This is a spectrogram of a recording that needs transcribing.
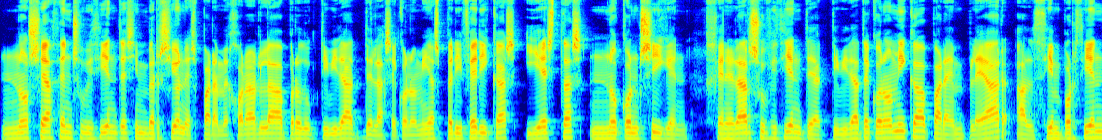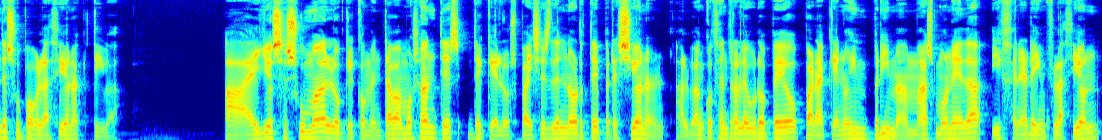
no se hacen suficientes inversiones para mejorar la productividad de las economías periféricas y éstas no consiguen generar suficiente actividad económica para emplear al 100% de su población activa. A ello se suma lo que comentábamos antes de que los países del norte presionan al Banco Central Europeo para que no imprima más moneda y genere inflación,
